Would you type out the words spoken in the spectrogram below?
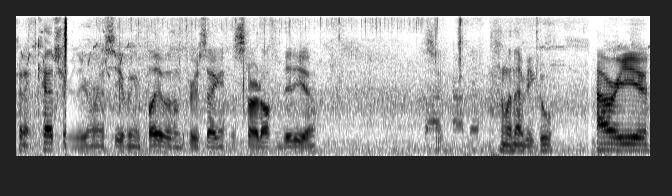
couldn't catch earlier. We're going to see if we can play with him for a second to start off the video. Wouldn't that be cool? How are you?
